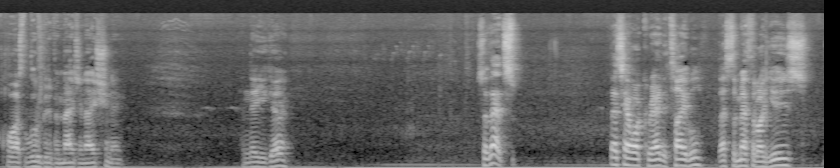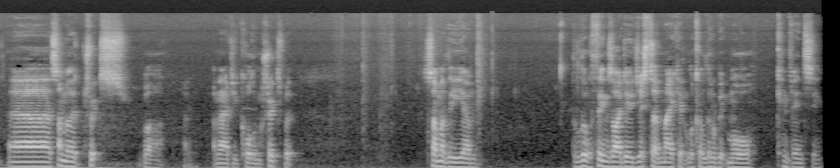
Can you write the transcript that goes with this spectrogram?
requires a little bit of imagination and and there you go. So that's that's how I create a table. That's the method I use. Uh, some of the tricks, well, I don't know if you call them tricks, but some of the um, the little things I do just to make it look a little bit more convincing.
